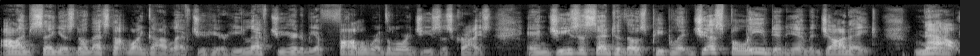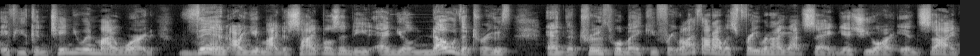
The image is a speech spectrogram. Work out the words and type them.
All I'm saying is, no, that's not why God left you here. He left you here to be a follower of the Lord Jesus Christ. And Jesus said to those people that just believed in him in John 8, now, if you continue in my word, then are you my disciples indeed, and you'll know the truth, and the truth will make you free. Well, I thought I was free when I got saved. Yes, you are inside,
